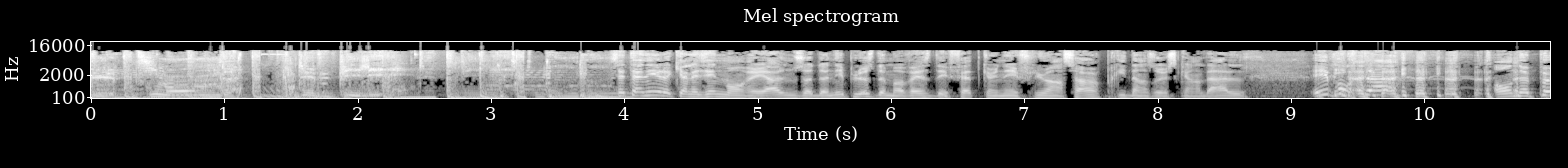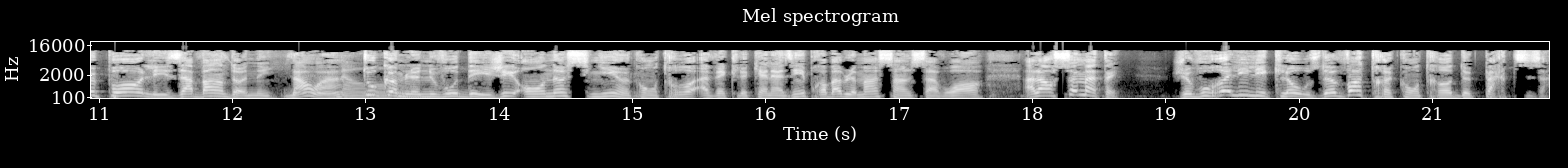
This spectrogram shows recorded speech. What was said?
Le petit monde de Billy. Cette année, le Canadien de Montréal nous a donné plus de mauvaises défaites qu'un influenceur pris dans un scandale. Et pourtant, on ne peut pas les abandonner. Non, hein? Non. Tout comme le nouveau DG, on a signé un contrat avec le Canadien, probablement sans le savoir. Alors ce matin, je vous relis les clauses de votre contrat de partisan.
